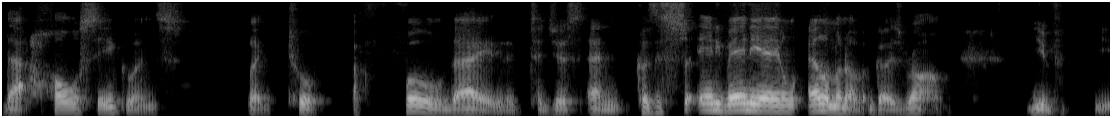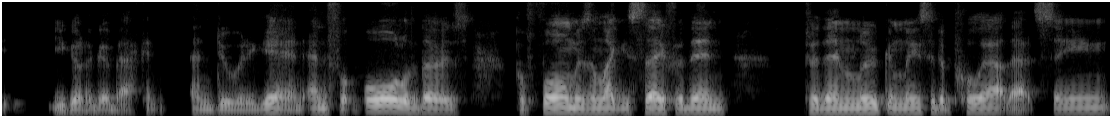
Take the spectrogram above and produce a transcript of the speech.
that whole sequence like took full day to, to just and because if any element of it goes wrong you've you, you got to go back and, and do it again. And for all of those performers and like you say for then for then luke and lisa to pull out that scene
